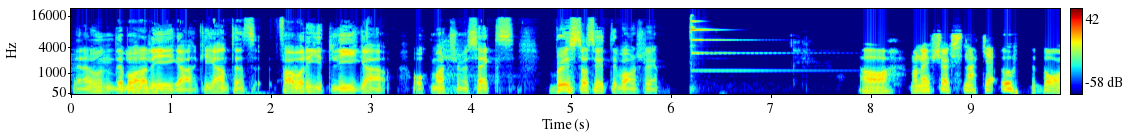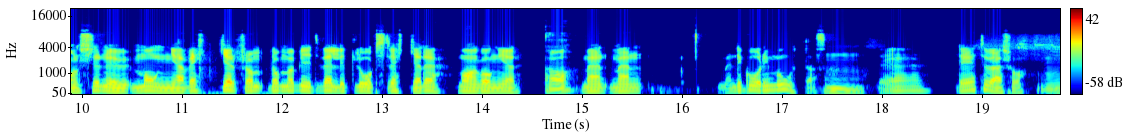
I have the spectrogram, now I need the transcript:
Denna underbara mm. liga, gigantens favoritliga och match nummer 6. Bristol City Barnsley. Ja, man har ju försökt snacka upp Barnsley nu många veckor för de, de har blivit väldigt lågt sträckade många gånger. Ja. Men, men, men det går emot alltså. Mm. Det, det är tyvärr så. Mm.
